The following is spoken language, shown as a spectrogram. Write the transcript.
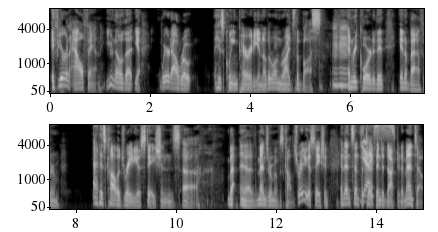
if you're an al fan you know that yeah weird al wrote his queen parody another one rides the bus Mhm. and recorded it in a bathroom at his college radio station's uh, uh, the men's room of his college radio station, and then sent the Yes. tape into Doctor Demento.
